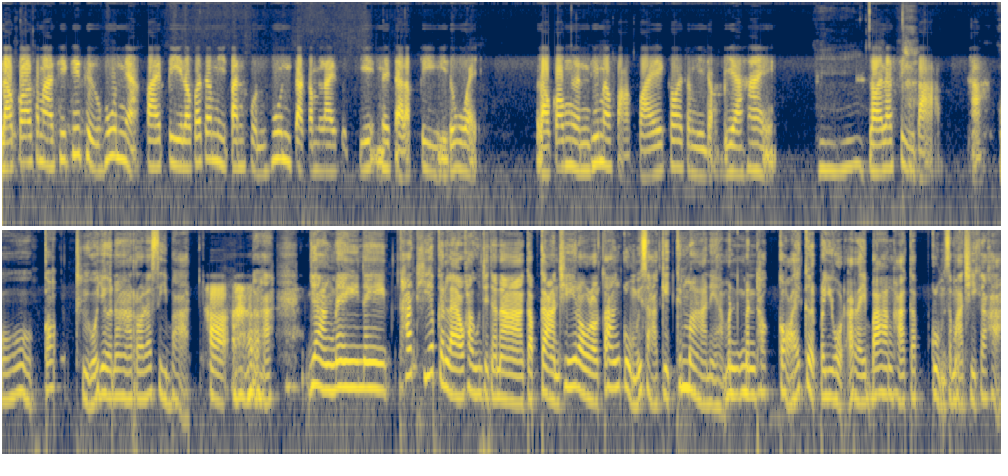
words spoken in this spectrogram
แล้วก็สมาชิกที่ถือหุ้นเนี่ย ปลายปีเราก็จะมีปันผลหุ้นจากกำไรสุทธิในแต่ละปีด้วย แล้วก็เงินที่มาฝากไว้ก็จะมีดอกเบี้ยให้อืมร้อยละสี่บาทค่ะ โอ้ก็ถือว่าเยอะนะคะร้อยละสี่บาทค่ะนะคะ อย่างในในถ้าเทียบกันแล้วค่ะ คุณเจตนากับการที่เราเราตั้งกลุ่มวิสาหกิจขึ้นมาเนี่ย มันมันก่อให้เกิดประโยชน์อะไรบ้างคะกับกลุ่มสมาชิกอะค่ะ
